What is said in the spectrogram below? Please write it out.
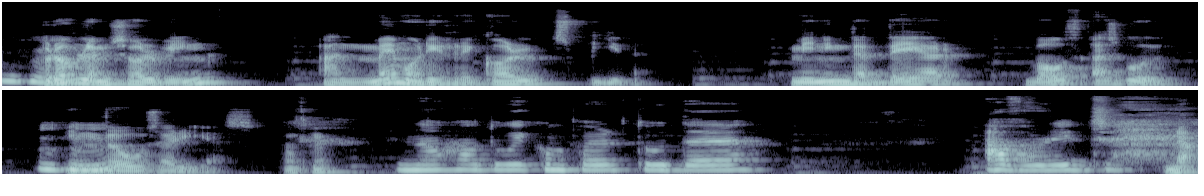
Mhm. problem solving, and memory recall speed, meaning that they are both as good in Mhm. those areas. Okay. Now, how do we compare to the average, Now,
